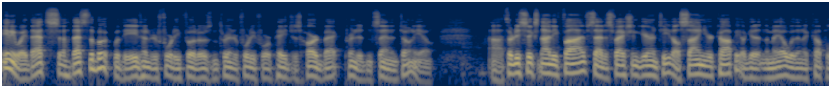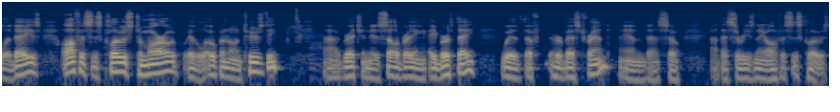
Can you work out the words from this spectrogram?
anyway, that's uh, that's the book with the 840 photos and 344 pages, hardback, printed in San Antonio. Uh, Thirty-six ninety-five, satisfaction guaranteed. I'll sign your copy. I'll get it in the mail within a couple of days. Office is closed tomorrow. It'll open on Tuesday. Uh, Gretchen is celebrating a birthday with uh, her best friend, and uh, so uh, that's the reason the office is closed.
